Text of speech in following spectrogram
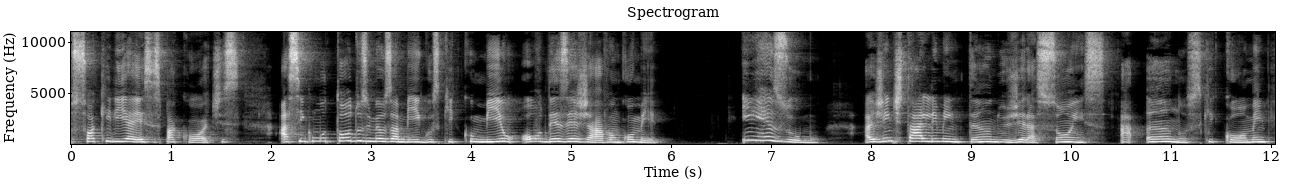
só queria esses pacotes, assim como todos os meus amigos que comiam ou desejavam comer. Em resumo, a gente está alimentando gerações há anos que comem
